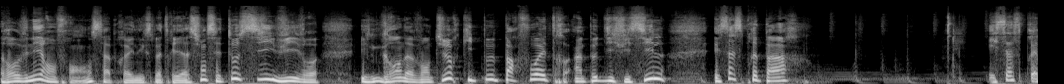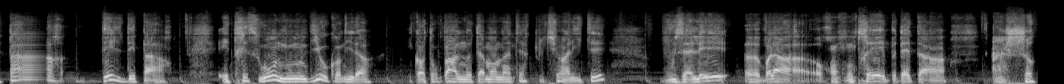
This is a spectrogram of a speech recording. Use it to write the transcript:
revenir en France après une expatriation, c'est aussi vivre une grande aventure qui peut parfois être un peu difficile, et ça se prépare. Et ça se prépare dès le départ. Et très souvent, nous on dit aux candidats, et quand on parle notamment d'interculturalité, vous allez euh, voilà rencontrer peut-être un, un, choc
